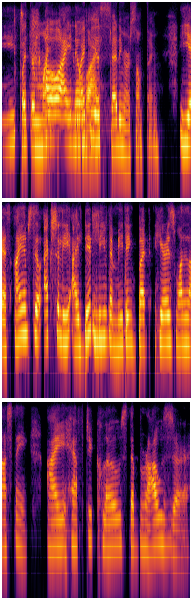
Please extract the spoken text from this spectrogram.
meet. But there might, Oh, I know might be a setting or something. Yes, I am still, actually, I did leave the meeting, but here is one last thing. I have to close the browser.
